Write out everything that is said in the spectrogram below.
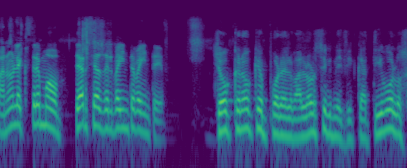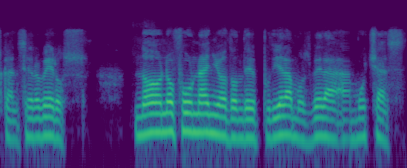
Manuel Extremo, tercias del 2020. Yo creo que por el valor significativo, los cancerberos. No, no fue un año donde pudiéramos ver a muchas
